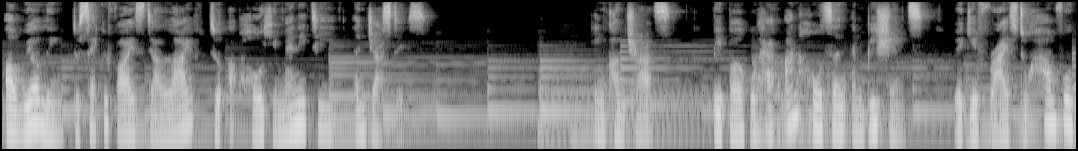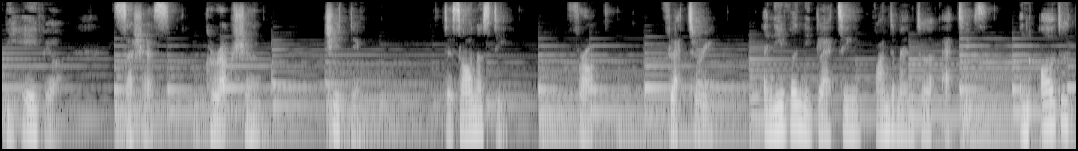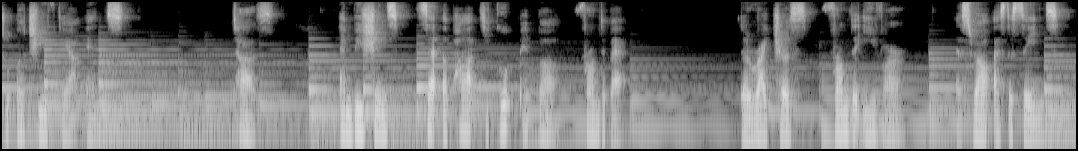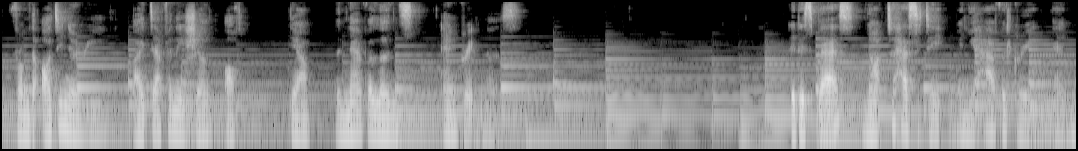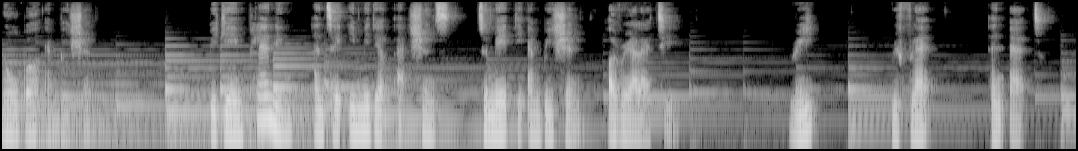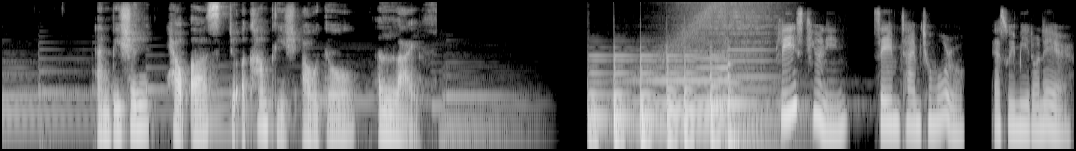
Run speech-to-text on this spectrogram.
are willing to sacrifice their life to uphold humanity and justice. In contrast, people who have unwholesome ambitions will give rise to harmful behavior such as corruption, cheating, dishonesty, fraud, flattering, and even neglecting fundamental ethics in order to achieve their ends. Thus, ambitions set apart the good people from the bad the righteous from the evil, as well as the saints from the ordinary by definition of their benevolence and greatness. It is best not to hesitate when you have a great and noble ambition. Begin planning and take immediate actions to make the ambition a reality. Read reflect, and act. Ambition helps us to accomplish our goal in life. Please tune in, same time tomorrow as we meet on air.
